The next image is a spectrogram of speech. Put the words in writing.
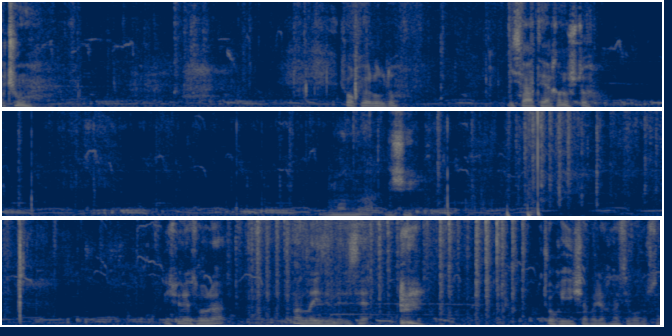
uçumu. Çok yoruldu. Bir saate yakın uçtu. Dumanlı dişi. Bir süre sonra Allah verirse çok iyi iş yapacak nasip olursa.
